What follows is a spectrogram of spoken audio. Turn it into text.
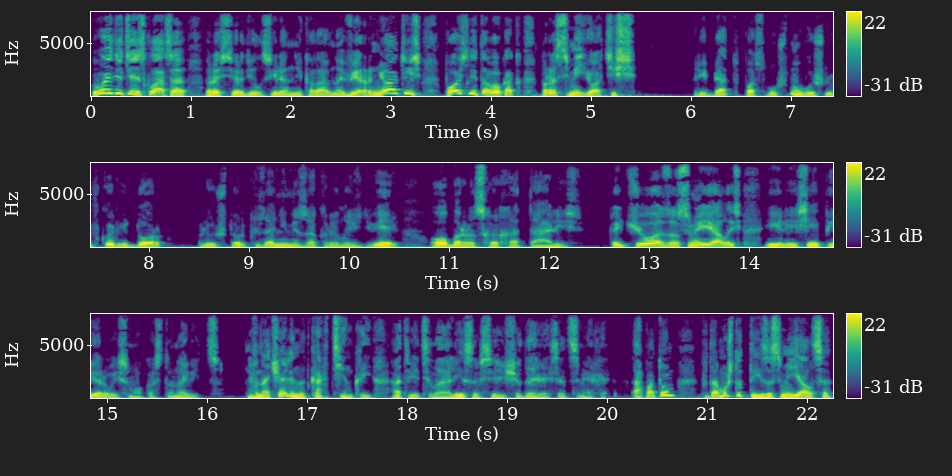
выйдите из класса!» — рассердилась Елена Николаевна. «Вернетесь после того, как просмеетесь». Ребята послушно вышли в коридор. Лишь только за ними закрылась дверь, оба расхохотались. «Ты чего засмеялась?» Елисей первый смог остановиться. «Вначале над картинкой», — ответила Алиса, все еще давясь от смеха. «А потом, потому что ты засмеялся».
